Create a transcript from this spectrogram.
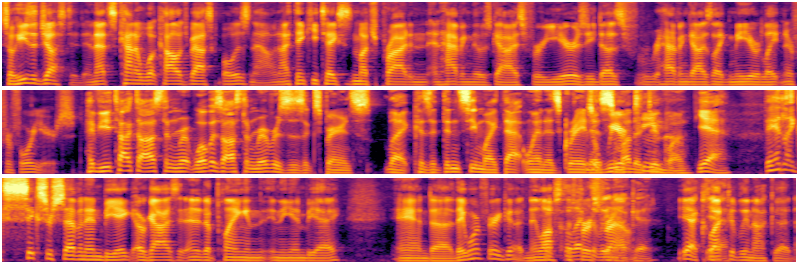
So he's adjusted, and that's kind of what college basketball is now. And I think he takes as much pride in, in having those guys for a year as he does for having guys like me or Laettner for four years. Have you talked to Austin? What was Austin Rivers' experience like? Because it didn't seem like that went as great as some other team, Duke though. one. Yeah. They had like six or seven NBA or guys that ended up playing in in the NBA, and uh, they weren't very good. And they lost the first round. good. Yeah, collectively not good.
